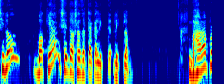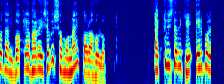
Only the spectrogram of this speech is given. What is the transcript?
ছিল বকেয়া, সেই দশ হাজার টাকা লিখতে, লিখলাম। ভাড়া প্রদান, বকেয়া ভাড়া হিসাবে সমন্বয় করা হলো। একত্রিশ তারিখে এরপরে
